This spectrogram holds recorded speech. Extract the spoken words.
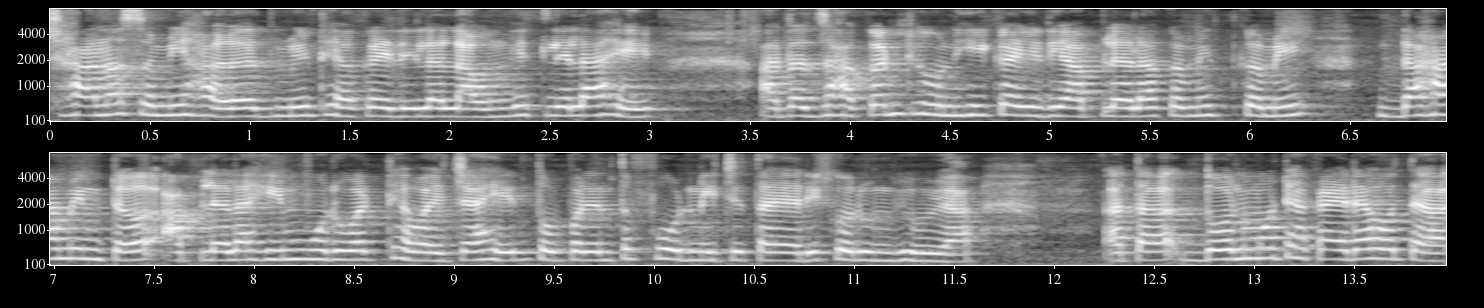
छान असं मी हळद मीठ ह्या कैरीला लावून घेतलेलं आहे. आता झाकण ठेवून ही कैरी आपल्याला कमीत कमी दहा मिनटं आपल्याला ही मुरवत ठेवायची आहे. तोपर्यंत फोडणीची तयारी करून घेऊया. आता दोन मोठ्या कायऱ्या होत्या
